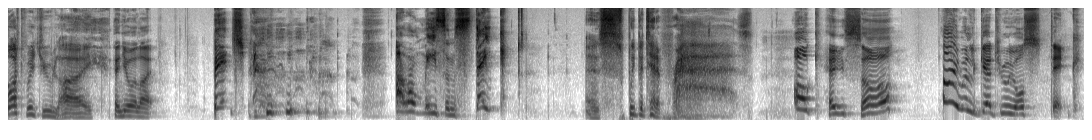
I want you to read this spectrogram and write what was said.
What would you like? And you're like, Bitch! I want me some steak. Uh, sweet potato fries. Okay, sir. I will get you your steak.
